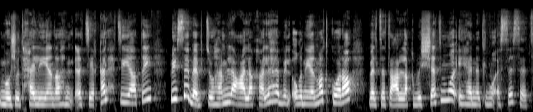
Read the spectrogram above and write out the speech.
الموجود حاليا رهن الاعتقال احتياطي بسبب تهم لا علاقة لها بالأغنية المذكورة بل تتعلق بالشتم وإهانة المؤسسات.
